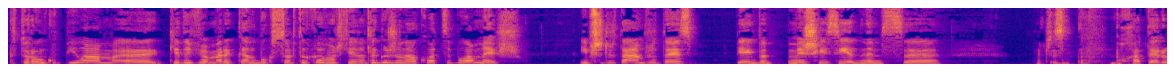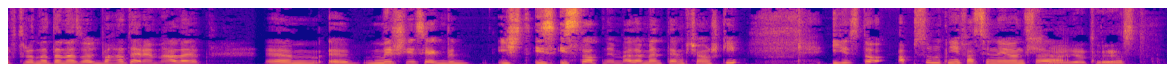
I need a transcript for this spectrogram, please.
którą kupiłam e, kiedyś w American Bookstore tylko i wyłącznie dlatego, że na okładce była mysz. I przeczytałam, że to jest, jakby mysz jest jednym z, znaczy z bohaterów, trudno to nazwać bohaterem, ale e, mysz jest jakby ist, ist, istotnym elementem książki. I jest to absolutnie fascynująca... Czyje to jest?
